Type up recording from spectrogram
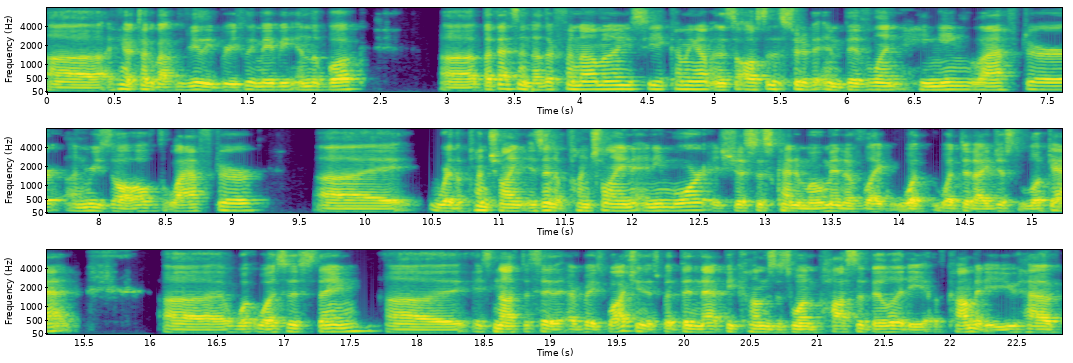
Uh, I think I talk about really briefly maybe in the book. Uh, but that's another phenomenon you see coming up. And it's also this sort of ambivalent hanging laughter, unresolved laughter, uh, where the punchline isn't a punchline anymore. It's just this kind of moment of like, what what did I just look at? Uh, what was this thing? Uh, it's not to say that everybody's watching this, but then that becomes this one possibility of comedy. You have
